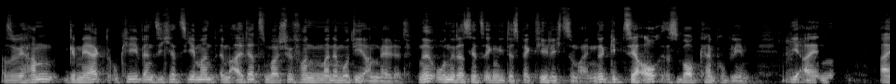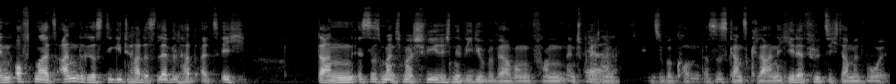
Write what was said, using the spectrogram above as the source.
Also wir haben gemerkt, okay, wenn sich jetzt jemand im Alter zum Beispiel von meiner Mutti anmeldet, ne, ohne das jetzt irgendwie despektierlich zu meinen, ne, gibt es ja auch, ist überhaupt kein Problem, die mhm. Ein, oftmals anderes digitales Level hat als ich, dann ist es manchmal schwierig, eine Videobewerbung von entsprechenden ja. zu bekommen. Das ist ganz klar, nicht jeder fühlt sich damit wohl.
